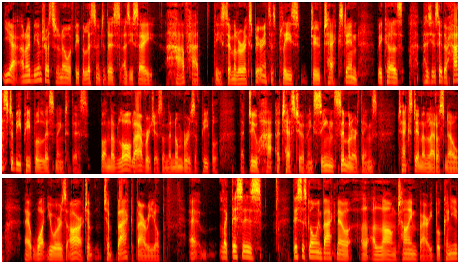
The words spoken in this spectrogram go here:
Yeah, and I'd be interested to know if people listening to this, as you say, have had these similar experiences. Please do text in because, as you say, there has to be people listening to this. But on the law of yeah. averages and the numbers of people that do ha- attest to having seen similar things, text in and let us know uh, what yours are to to back Barry up. Uh, like this is this is going back now a, a, long time, Barry. But can you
